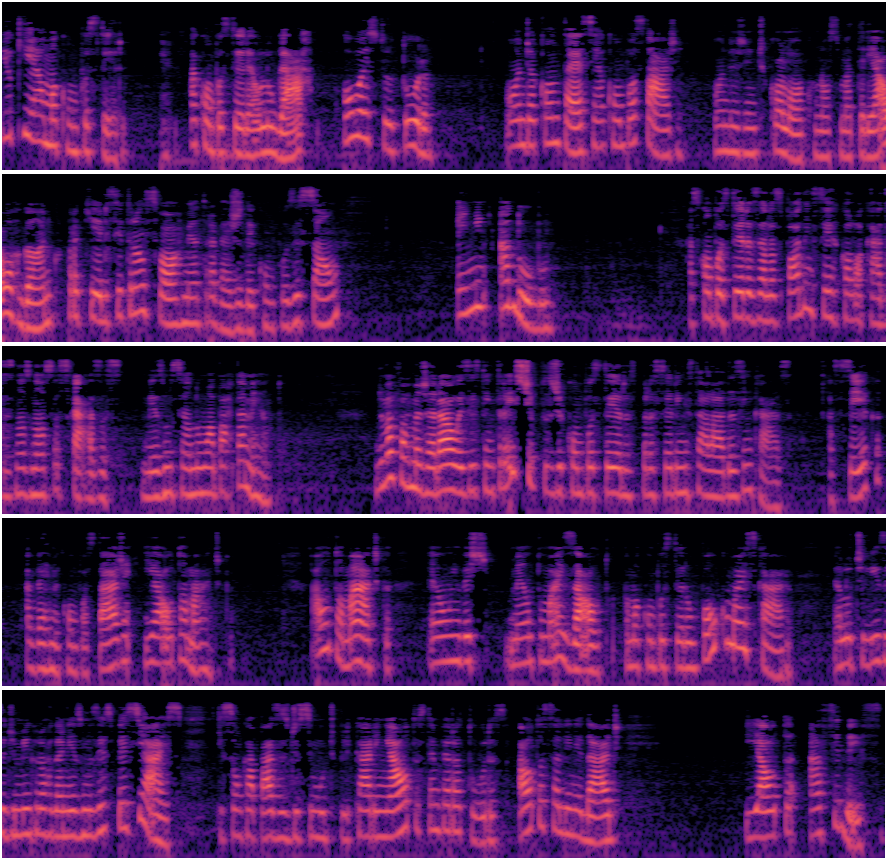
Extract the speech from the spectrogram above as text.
E o que é uma composteira? A composteira é o lugar ou a estrutura onde acontece a compostagem, onde a gente coloca o nosso material orgânico para que ele se transforme através de decomposição em adubo. As composteiras elas podem ser colocadas nas nossas casas, mesmo sendo um apartamento. De uma forma geral, existem três tipos de composteiras para serem instaladas em casa: a seca, a vermicompostagem e a automática. A automática é um investimento mais alto, é uma composteira um pouco mais cara. Ela utiliza de micro-organismos especiais, que são capazes de se multiplicar em altas temperaturas, alta salinidade e alta acidez.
